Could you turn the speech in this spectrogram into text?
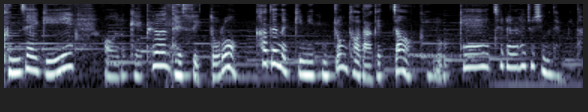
금색이 어, 이렇게 표현될 수 있도록 카드 느낌이 좀 더 나겠죠? 이렇게 칠을 해주시면 됩니다.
